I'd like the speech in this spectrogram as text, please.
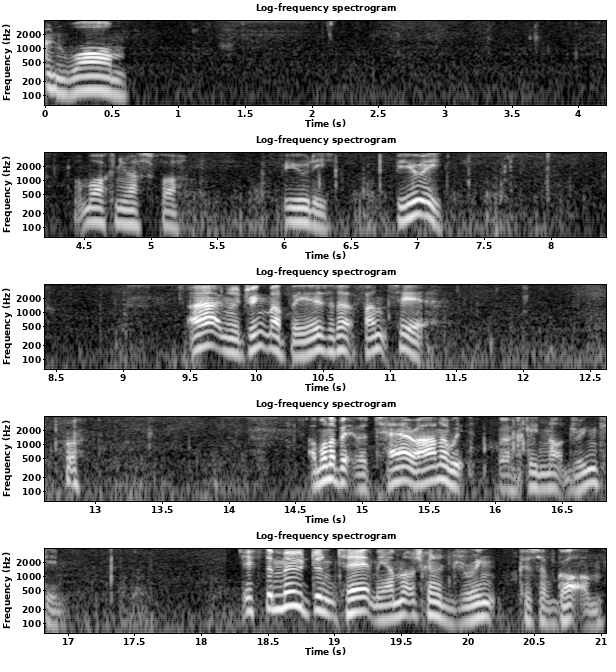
And warm. What more can you ask for? Beauty. Beauty. I'm going to drink my beers, I don't fancy it. I'm on a bit of a tear, aren't I, with not drinking. If the mood doesn't take me, I'm not just going to drink because I've got them,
